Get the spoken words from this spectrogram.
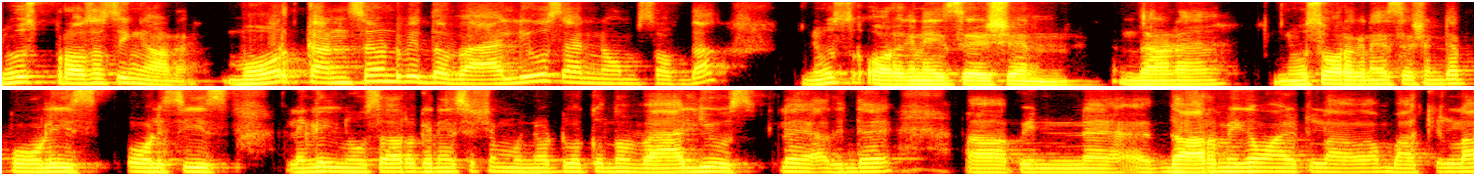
ന്യൂസ് പ്രോസസ്സിംഗ് ആണ്. More concerned with the values and norms of the news organisation എന്താണ്? ന്യൂസ് ഓർഗനൈസേഷന്റെ പോളിസ് പോളിസീസ് അല്ലെങ്കിൽ ന്യൂസ് ഓർഗനൈസേഷൻ മുന്നോട്ട് വെക്കുന്ന വാല്യൂസ് അല്ലെ? അതിന്റെ പിന്നെ ധാർമ്മികമായിട്ടുള്ള ആവാം ബാക്കിയുള്ള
